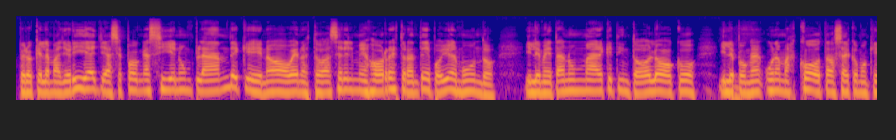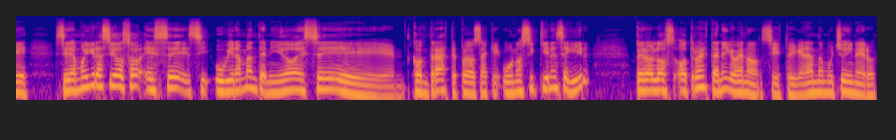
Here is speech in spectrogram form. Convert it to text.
pero que la mayoría ya se ponga así en un plan de que no, bueno, esto va a ser el mejor restaurante de pollo del mundo y le metan un marketing todo loco y le pongan una mascota, o sea, como que sería muy gracioso ese si hubieran mantenido ese eh, contraste, pues, o sea, que unos sí quieren seguir, pero los otros están y que, bueno, si estoy ganando mucho dinero,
